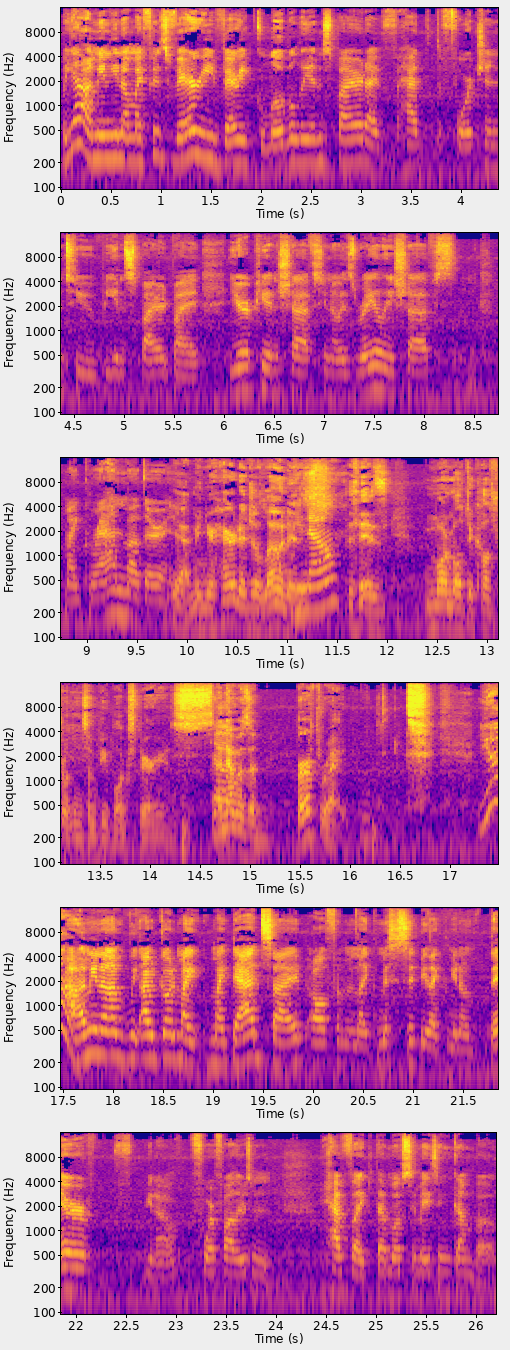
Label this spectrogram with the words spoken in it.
but yeah, I mean, you know, my food's very, very globally inspired. I've had the fortune to be inspired by European chefs, you know, Israeli chefs, my grandmother. And Yeah, I mean, your heritage alone is You know? is more multicultural than some people experience, So- and that was a birthright. Yeah, I mean, we, I would go to my my dad's side, all from like Mississippi, like you know their, you know, forefathers, and have like the most amazing gumbo,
